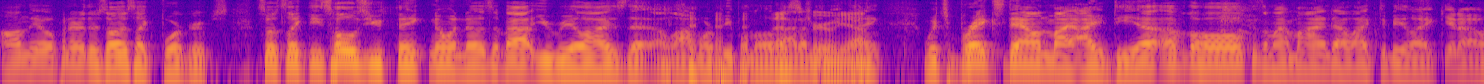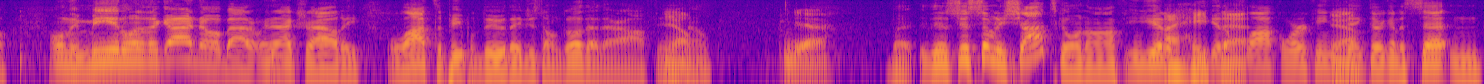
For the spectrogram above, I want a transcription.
on the opener, there's always like four groups. So it's like these holes you think no one knows about, you realize that a lot more people know about them true, than you yeah. think which breaks down my idea of the hole because in my mind I like to be like you know only me and one other guy know about it. When in actuality, lots of people do. They just don't go there that often. Yeah. You know. Yeah. But there's just so many shots going off. You get a, I hate you get that. a flock working. You think they're going to set, and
